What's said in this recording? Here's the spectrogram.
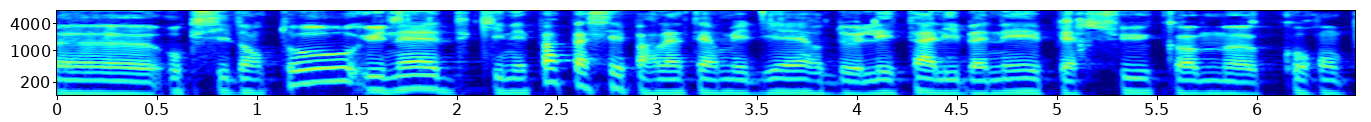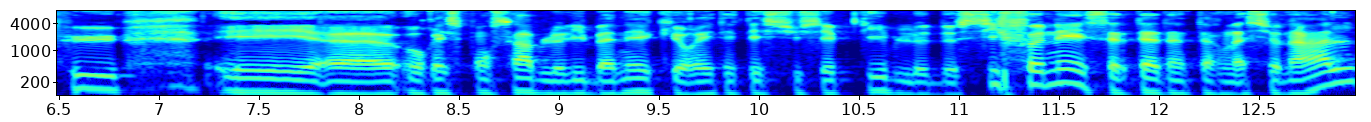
euh, occidentaux, une aide qui n'est pas passée par l'intermédiaire de l'État libanais perçu comme euh, corrompu et euh, aux responsables libanais qui auraient été susceptibles de siphonner cette aide internationale.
